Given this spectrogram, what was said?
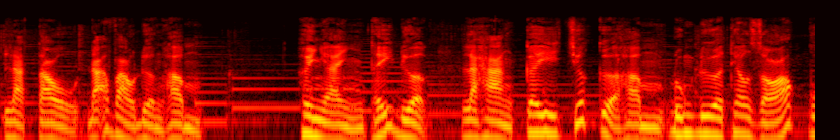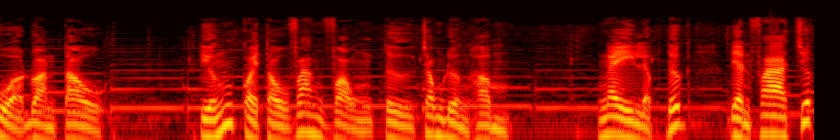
là tàu đã vào đường hầm. Hình ảnh thấy được là hàng cây trước cửa hầm đung đưa theo gió của đoàn tàu. Tiếng còi tàu vang vọng từ trong đường hầm. Ngay lập tức, đèn pha trước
